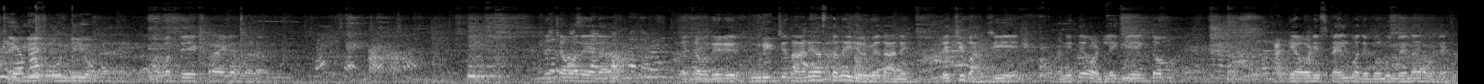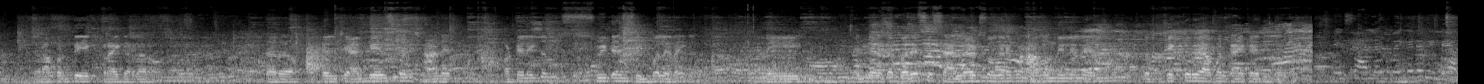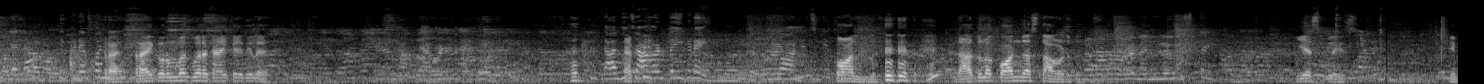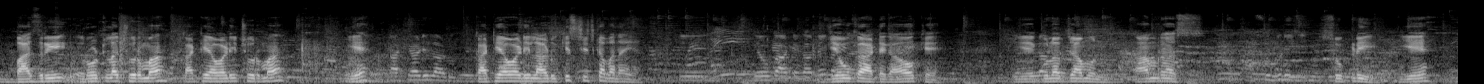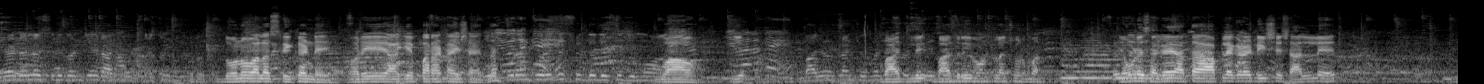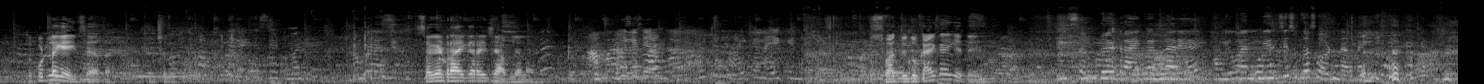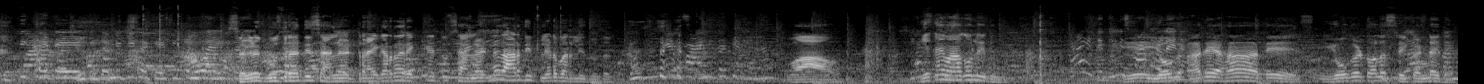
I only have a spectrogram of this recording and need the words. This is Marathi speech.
ग्रीन उंडियो आपण ते एक ट्राय करणार आहे त्याच्यामध्ये ना त्याच्यामध्ये जे तुरीचे दाणे असतात ना हिरवे दाणे त्याची भाजी आहे आणि ते म्हटले की एकदम काठियावाडी स्टाईलमध्ये बनवून देणार म्हणे तर आपण ते एक ट्राय करणार आहोत तर हॉटेलचे ॲम्बियन्स पण छान आहेत हॉटेल एकदम स्वीट अँड सिंपल आहे नाही का आणि त्यांनी आता बरेचसे सॅलड्स वगैरे पण आणून दिलेले आहेत. तर चेक करूया आपण काय काय दिलं हे सॅलड वगैरे दिले आपल्याला. तिकडे पण ट्राय ट्राय करून बघ बरं काय काय दिलं आहे दादूचं Happy? आवडतं इकडे. कॉर्न कॉर्न दादूला कॉर्न जास्त आवडतं. येस प्लीज हे बाजरी रोटला चूरमा काठियावाड़ी चूरमा ये. काठियावाड़ी लाडू. काठियावाड़ी लाडू. किस चीज़ का बना है? ये गेहूं का आटे का नहीं गेहूं का आटे का ओके. ये गुलाब जामुन आमरस सुगड़ी. सुकड़ी ये? रेड वाले श्रीखंडचे राजभोग श्रीखंड. दोनों वाला श्रीखंड है और ये आगे पराठा है शायद ना? पुरणपोळीचे शुद्ध देशी जिमो वाव. ये बाजूला चूरमा. बाजरी बाजरी रोटला चुरमा. एवढे सगळे आता आपल्याकडे डिशेस आलेले आहेत. तर कुठलं घ्यायचं आहे आता? चलो. सगळे ट्राय करायचे आपल्याला. तू काय काय घेते? सगळं ट्राय करणार आहे. इव्हन मिरची सुद्धा सोडणार नाही. तिखट आहे ती कमी तिखट आहे ती पण ट्राय सगळे गुजराती सॅलड ट्राय करणार. एक काय तू सॅलडनेच अर्धी प्लेट भरली तू तर. वाव. हे काय मागवलंय तू? काय ते तुम्ही हे योग अरे हा ते योगर्ट वाला श्रीखंड आहे ते.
